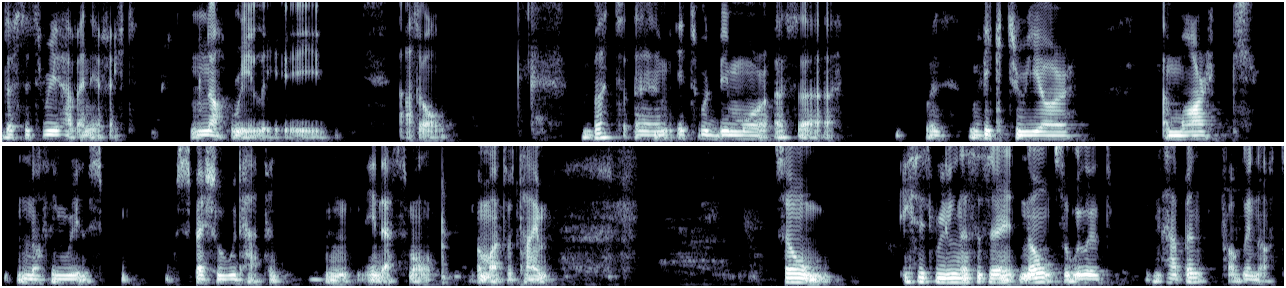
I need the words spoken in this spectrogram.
does this really have any effect? Not really at all. But um, it would be more as a with victory or a mark. Nothing really special would happen in, in that small amount of time. So, is it really necessary? No. So, will it happen? Probably not.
